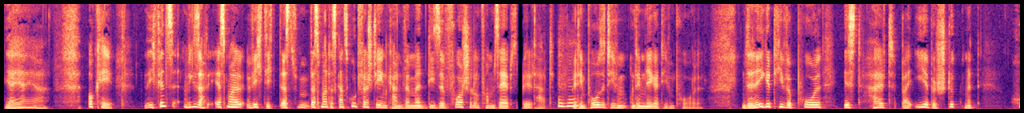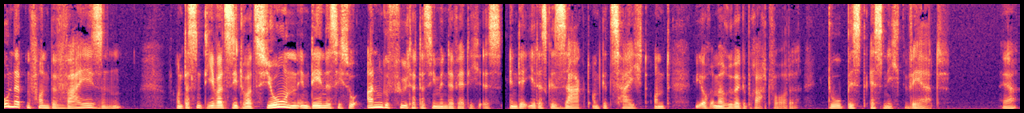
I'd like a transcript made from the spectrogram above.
Ja, ja, ja. Okay. Ich finde es, wie gesagt, erstmal wichtig, dass, dass man das ganz gut verstehen kann, wenn man diese Vorstellung vom Selbstbild hat, mit dem positiven und dem negativen Pol. Und der negative Pol ist halt bei ihr bestückt mit hunderten von Beweisen. Und das sind jeweils Situationen, in denen es sich so angefühlt hat, dass sie minderwertig ist, in der ihr das gesagt und gezeigt und wie auch immer rübergebracht wurde. Du bist es nicht wert. Ja,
